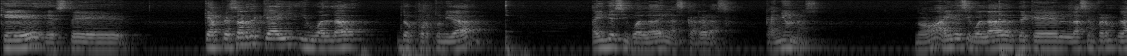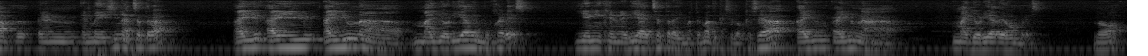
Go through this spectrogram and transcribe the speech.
que este que a pesar de que hay igualdad de oportunidad, hay desigualdad en las carreras, cañonas. ¿No? Hay desigualdad de que las enferm la- en, en medicina, etcétera, hay, hay, hay una mayoría de mujeres y en ingeniería, etcétera, y matemáticas y lo que sea, hay, hay una mayoría de hombres, ¿no?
